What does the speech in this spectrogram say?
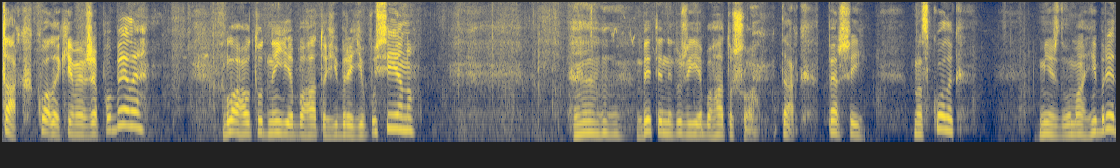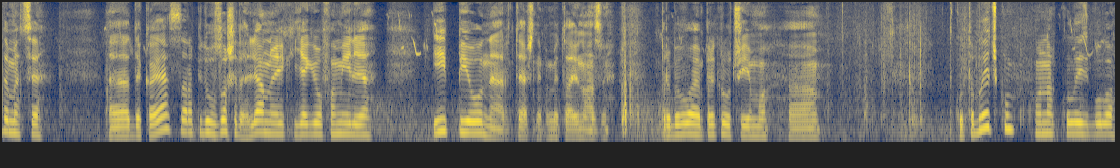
Так, колики ми вже побили. Благо тут не є багато гібридів посіяно. Е, Бити не дуже є багато що. Так, перший у нас колик між двома гібридами це е, ДКС. Зараз піду в зошит, гляну, як, його фамілія. І Піонер, теж не пам'ятаю назви. Прибиваємо, прикручуємо е, таку табличку. Вона колись була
